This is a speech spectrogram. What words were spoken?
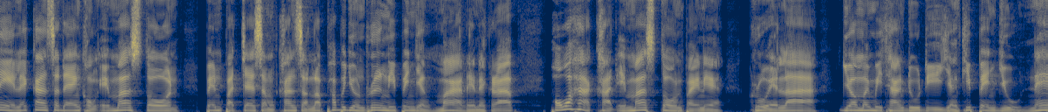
น่ห์และการแสดงของเอมมาสโตนเป็นปัจจัยสำคัญสำหรับภาพยนตร์เรื่องนี้เป็นอย่างมากเลยนะครับ เพราะว่าหากขาดเอมมาสโตนไปเนี่ยครูเอล่าย่อมไม่มีทางดูดีอย่างที่เป็นอยู่แน่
